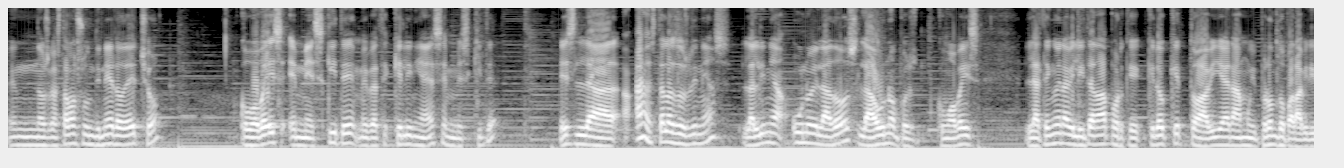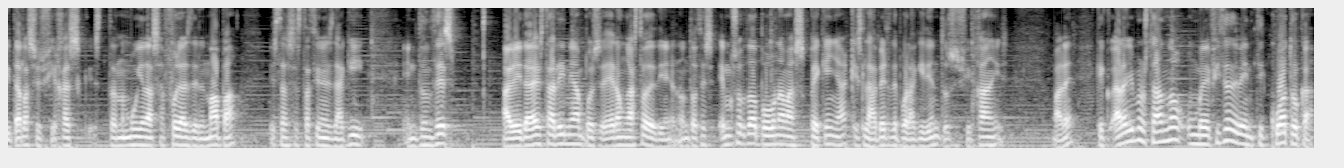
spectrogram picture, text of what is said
nos gastamos un dinero de hecho. Como veis, en Mezquite, me parece, ¿qué línea es en Mezquite? Es la... Ah, están las dos líneas, la línea 1 y la 2. La 1, pues como veis, la tengo inhabilitada porque creo que todavía era muy pronto para habilitarla. Si os fijáis, están muy a las afueras del mapa, estas estaciones de aquí. Entonces, habilitar esta línea, pues era un gasto de dinero. Entonces, hemos optado por una más pequeña, que es la verde por aquí dentro, si os fijáis. ¿vale? Que ahora mismo nos está dando un beneficio de 24k,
